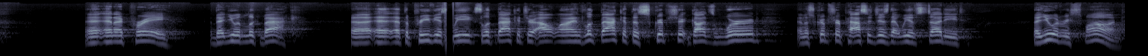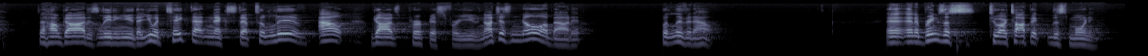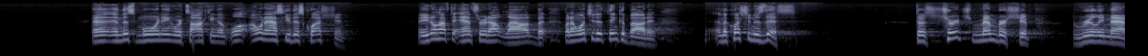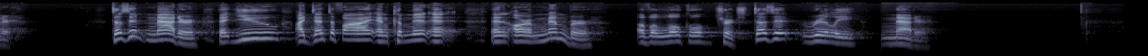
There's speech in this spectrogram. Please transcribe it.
And I pray that you would look back uh, at the previous weeks, look back at your outlines, look back at the scripture, God's word, and the scripture passages that we have studied, that you would respond to how God is leading you, that you would take that next step to live out God's purpose for you. Not just know about it, but live it out. And, and it brings us to our topic this morning. And, and this morning we're talking, of, well, I want to ask you this question. And you don't have to answer it out loud, but, but I want you to think about it. And the question is this Does church membership really matter? Does it matter that you identify and commit and, and are a member of a local church? Does it really matter?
